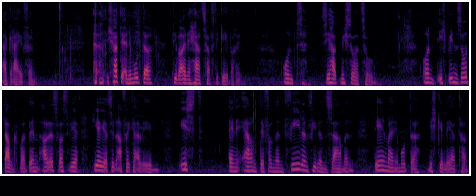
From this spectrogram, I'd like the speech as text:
ergreifen. Ich hatte eine Mutter, die war eine herzhafte Geberin und sie hat mich so erzogen. Und ich bin so dankbar, denn alles, was wir hier jetzt in Afrika erleben, ist eine Ernte von den vielen, vielen Samen, den meine Mutter mich gelehrt hat,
